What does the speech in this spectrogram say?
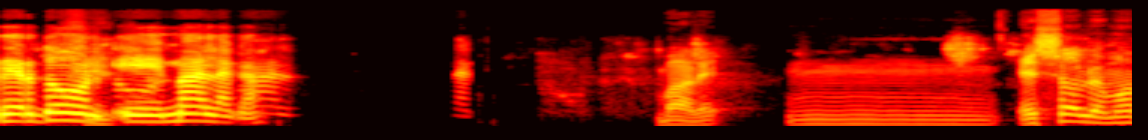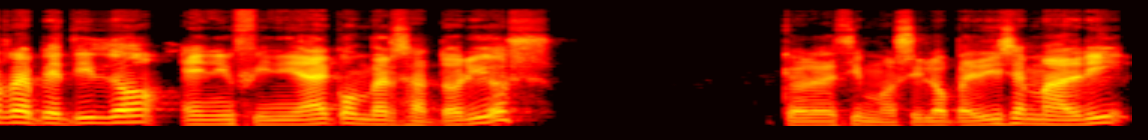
Perdón, Sí. eh, Málaga. Vale. Mm, eso lo hemos repetido en infinidad de conversatorios. Que os decimos, si lo pedís en Madrid,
